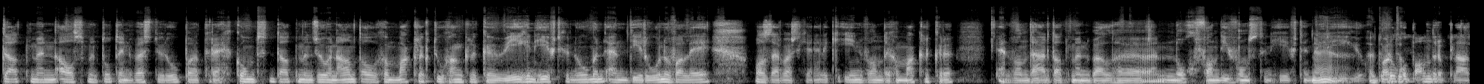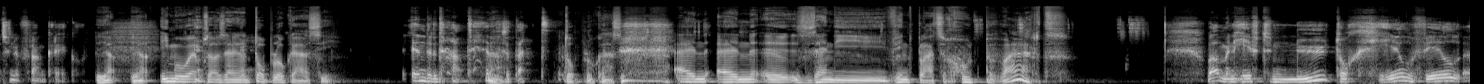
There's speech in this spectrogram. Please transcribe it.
dat men als men tot in West-Europa terechtkomt, dat men zo een aantal gemakkelijk toegankelijke wegen heeft genomen en die Rhônevallei was daar waarschijnlijk een van de gemakkelijkere en vandaar dat men wel uh, nog van die vondsten heeft in de ja, regio. Het, maar ook op andere plaatsen in Frankrijk. Hoor. Ja, ja. IMOWeb zou zijn een toplocatie. Inderdaad, inderdaad. Ja, toplocatie. En, en uh, zijn die vindplaatsen goed bewaard? Wel, men heeft nu toch heel veel uh,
